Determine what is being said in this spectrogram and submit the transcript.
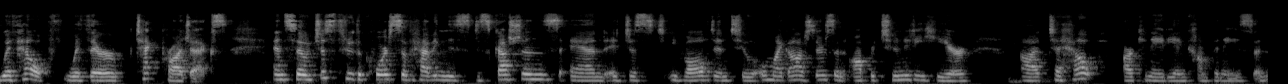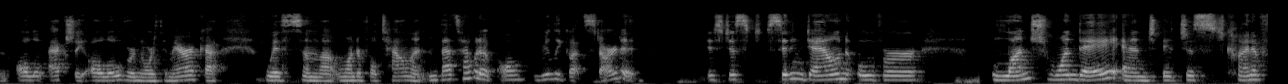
with help with their tech projects. And so, just through the course of having these discussions, and it just evolved into, oh my gosh, there's an opportunity here uh, to help our Canadian companies and all actually all over North America with some uh, wonderful talent. And that's how it all really got started. is just sitting down over lunch one day and it just kind of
